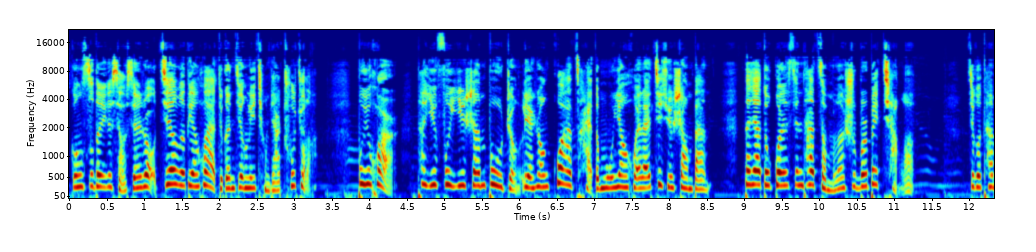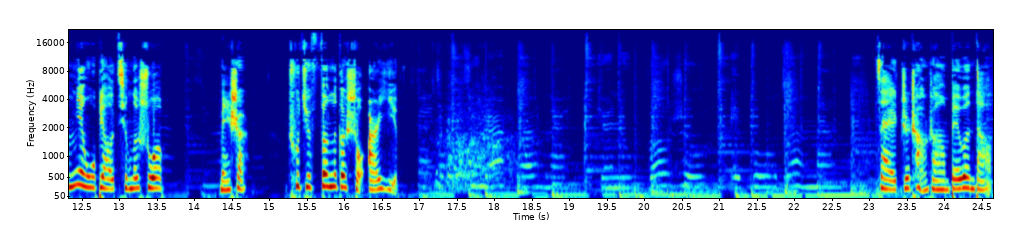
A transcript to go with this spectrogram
公司的一个小鲜肉接了个电话，就跟经理请假出去了。不一会儿，他一副衣衫不整、脸上挂彩的模样回来继续上班。大家都关心他怎么了，是不是被抢了？结果他面无表情地说：“没事儿，出去分了个手而已。”在职场上被问到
